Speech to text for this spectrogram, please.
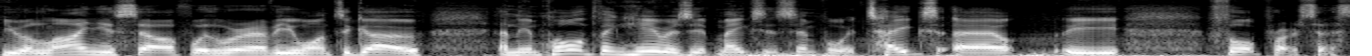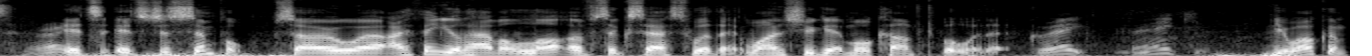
You align yourself with wherever you want to go. And the important thing here is it makes it simple. It takes out the thought process. Right. It's, it's just simple. So uh, I think you'll have a lot of success with it it once you get more comfortable with it. Great, thank you. You're welcome.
